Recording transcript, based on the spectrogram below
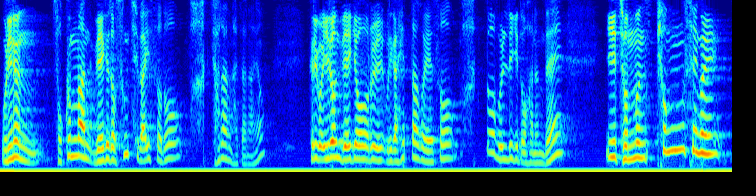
우리는 조금만 외교적 성취가 있어도 막 자랑하잖아요. 그리고 이런 외교를 우리가 했다고 해서 막 떠벌리기도 하는데 이 전문 평생을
